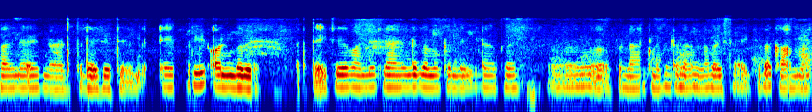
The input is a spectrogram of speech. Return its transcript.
പതിനേഴിന് അടുത്ത ഡേറ്റ് കിട്ടിയിരുന്നു ഏപ്രിൽ ഒൻപതിന്. അപ്പോഴത്തേക്ക് വന്നിട്ടില്ലായെങ്കിൽ നമുക്ക് എന്തെങ്കിലുമൊക്കെ പിള്ളേർക്ക് ചെറുതാനുള്ള പൈസ അയക്കുക കാണും.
